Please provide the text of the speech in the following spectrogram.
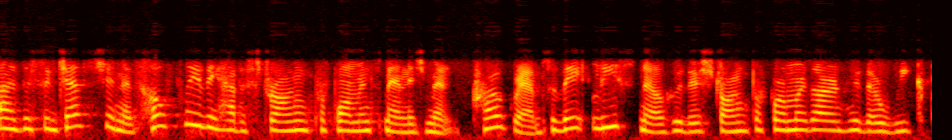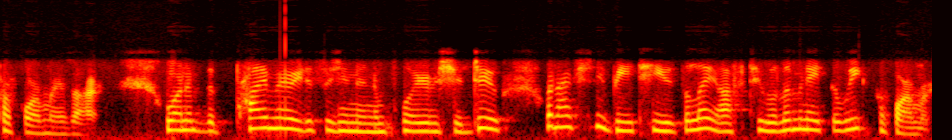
Uh, the suggestion is hopefully they have a strong performance management program so they at least know who their strong performers are and who their weak performers are. One of the primary decisions an employer should do would actually be to use the layoff to eliminate the weak performer.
